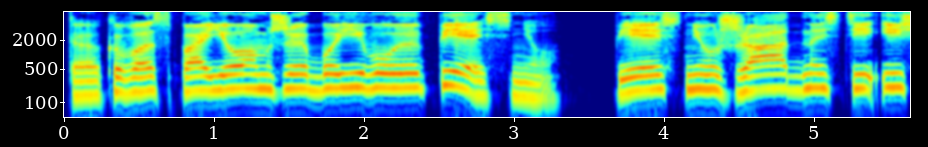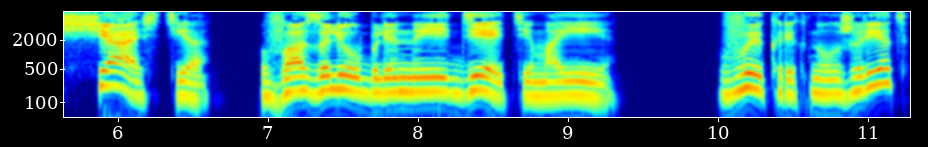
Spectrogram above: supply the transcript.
Так воспоем же боевую песню, песню жадности и счастья, возлюбленные дети мои. — выкрикнул жрец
